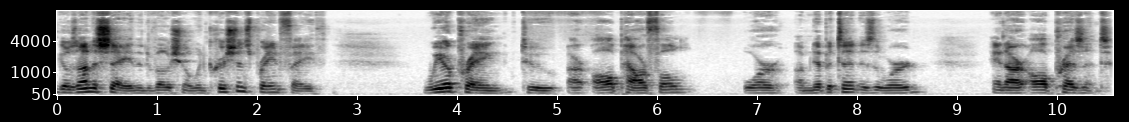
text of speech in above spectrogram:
it goes on to say in the devotional when Christians pray in faith, we are praying to our all powerful or omnipotent is the word, and our all present,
